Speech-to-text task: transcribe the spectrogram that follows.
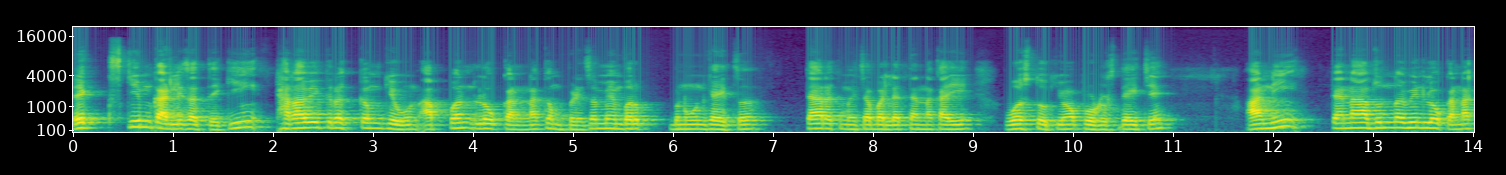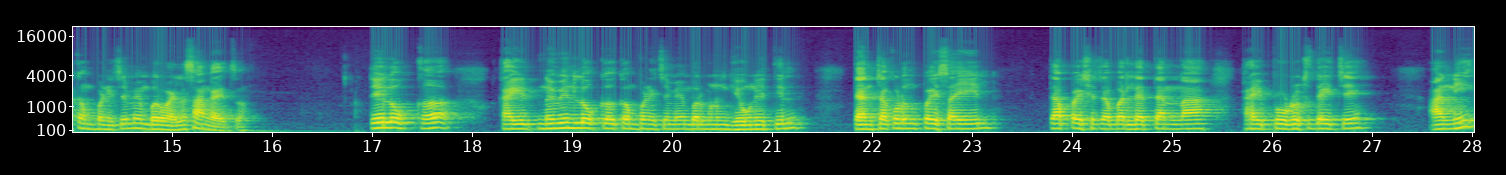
एक स्कीम काढली जाते की ठराविक रक्कम घेऊन आपण लोकांना कंपनीचं मेंबर बनवून घ्यायचं. त्या रकमेच्या बदल्यात त्यांना काही वस्तू किंवा प्रोडक्ट्स द्यायचे आणि त्यांना अजून नवीन लोकांना कंपनीचे मेंबर व्हायला सांगायचं. ते लोक काही नवीन लोक कंपनीचे मेंबर म्हणून घेऊन येतील त्यांच्याकडून पैसा येईल त्या पैशाच्या बदल्यात त्यांना काही प्रोडक्ट्स द्यायचे आणि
